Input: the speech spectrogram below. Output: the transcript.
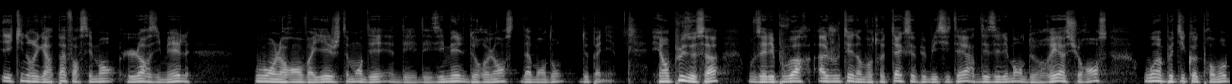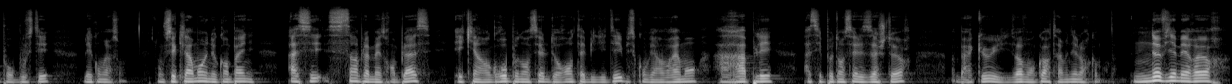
et qui ne regardent pas forcément leurs emails où on leur a envoyé justement des, des, emails de relance d'abandon de panier. Et en plus de ça, vous allez pouvoir ajouter dans votre texte publicitaire des éléments de réassurance ou un petit code promo pour booster les conversions. Donc c'est clairement une campagne assez simple à mettre en place et qui a un gros potentiel de rentabilité puisqu'on vient vraiment rappeler à ces potentiels acheteurs bah, qu'ils doivent encore terminer leur commande. Neuvième erreur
